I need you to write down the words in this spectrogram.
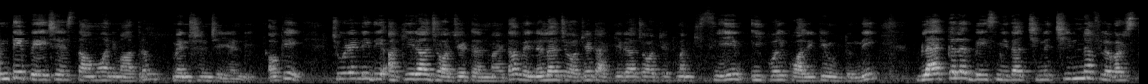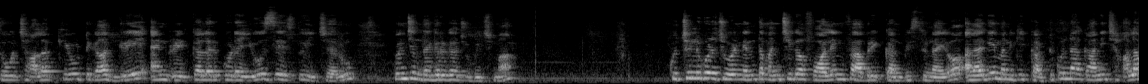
ఉంటే పే చేస్తాము అని మాత్రం మెన్షన్ చేయండి. ఓకే చూడండి ఇది అకీరా జార్జెట్ అన్నమాట. వెన్నెలా జార్జెట్ అకీరా జార్జెట్ మనకి సేమ్ ఈక్వల్ క్వాలిటీ ఉంటుంది. బ్లాక్ కలర్ బేస్ మీద చిన్న చిన్న ఫ్లవర్స్తో చాలా క్యూట్గా గ్రే అండ్ రెడ్ కలర్ కూడా యూజ్ చేస్తూ ఇచ్చారు. కొంచెం దగ్గరగా చూపించమా? కుచ్చులు కూడా చూడండి ఎంత మంచిగా ఫాలింగ్ ఫ్యాబ్రిక్ కనిపిస్తున్నాయో. అలాగే మనకి కట్టుకున్నా కానీ చాలా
